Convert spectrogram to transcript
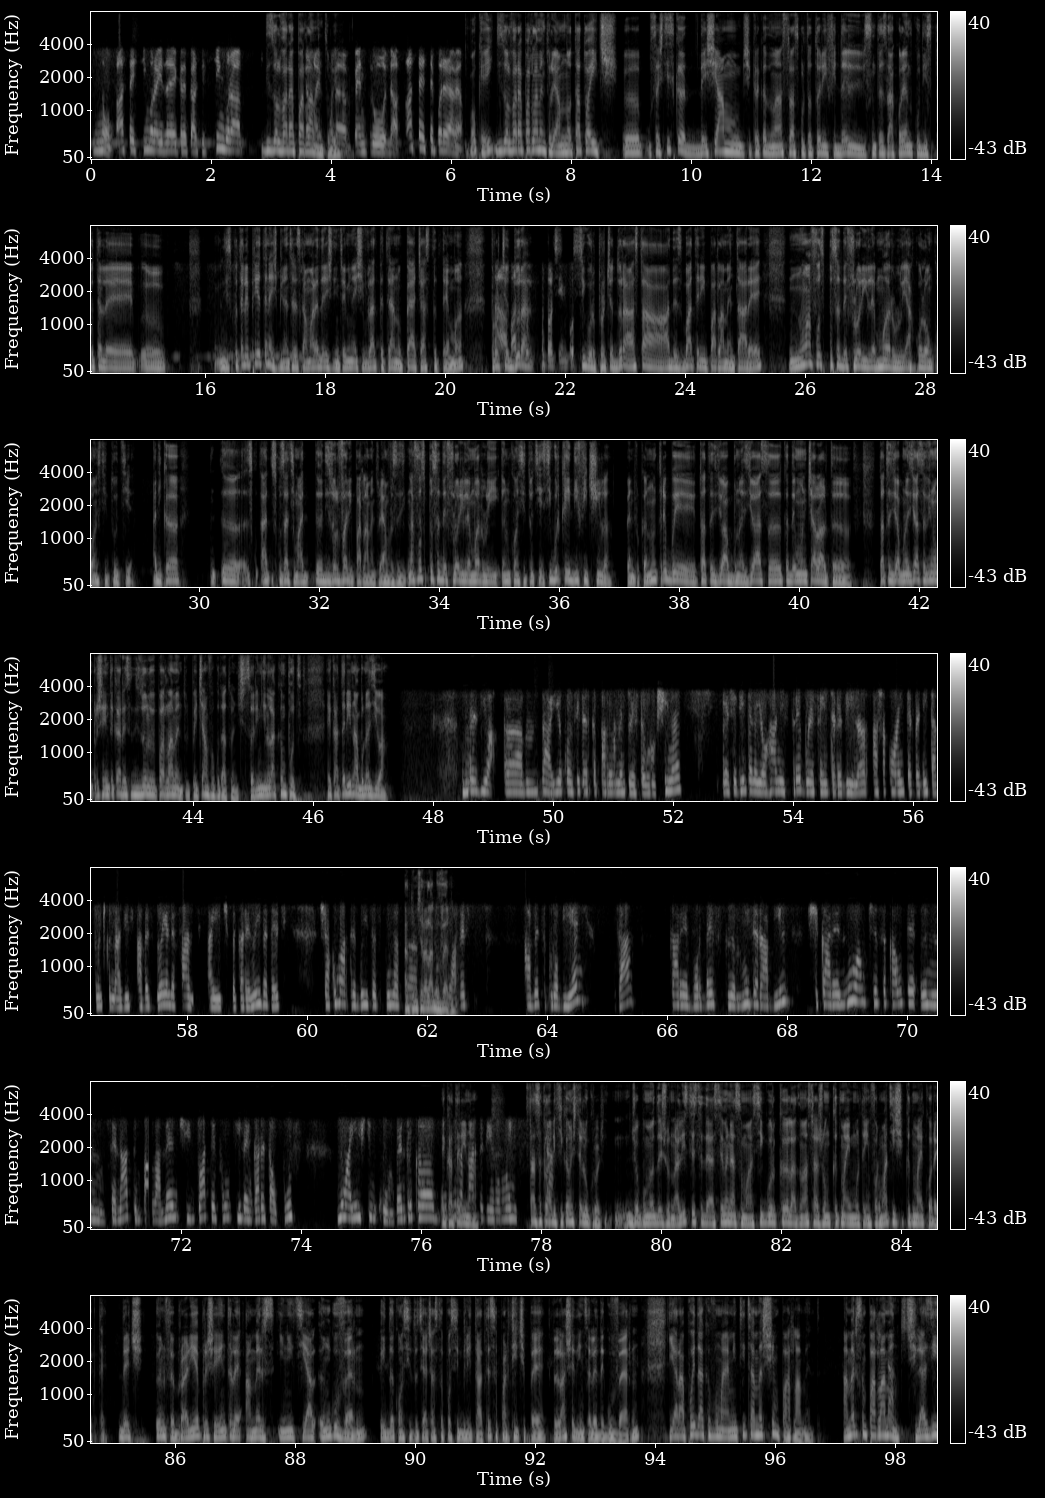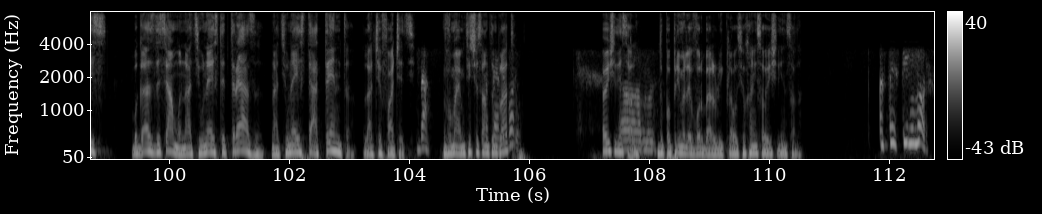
Nu, asta e singura idee, cred că ar fi singura Dizolvarea Parlamentului. Pentru, da, asta este părerea mea. Ok, dizolvarea Parlamentului. Am notat-o aici. Uh, să știți că, deși am, și cred că dumneavoastră, ascultătorii fideli, sunteți la curent cu disputele uh, disputele prietenești, bineînțeles că am mare de dintre mine și Vlad Petreanu pe această temă. Procedura, da, tot timpul. sigur, procedura asta a dezbaterii parlamentare nu a fost pusă de florile mărului acolo în Constituție. Adică uh, scuzați-mă, uh, dizolvării Parlamentului, am vrut să zic, n-a fost pusă de florile mărului în Constituție. Sigur că e dificilă, pentru că nu trebuie toată ziua bună ziua să cădem în cealaltă, toată ziua bună ziua să vină un președinte care să dizolve Parlamentul. Păi ce am făcut atunci? Sărim din la câmpuț. Ecaterina, bună ziua! Bună ziua! Um, da, eu consider că Parlamentul este o rușine. Președintele Iohannis trebuie să intervină, așa cum a intervenit atunci când a zis aveți doi elefanți aici pe care nu-i vedeți și acum ar trebui să spună că... Atunci era la guvern. Aveți, aveți grobieni, da? Care vorbesc mizerabil și care nu au ce să caute în Senat, în Parlament și în toate funcțiile în care s-au pus nu mai ei știu cum, pentru că Ecaterina, o parte din români... Sta să clarificăm da. niște lucruri. Jobul meu de jurnalist este de asemenea să mă asigur că la dumneavoastră ajung cât mai multe informații și cât mai corecte. Deci, în februarie, președintele a mers inițial în guvern, îi dă Constituția această posibilitate să participe la ședințele de guvern, iar apoi, dacă vă mai amintiți, a mers și în Parlament. A mers în Parlament da. și le-a zis, băgați de seamă, națiunea este trează, națiunea este atentă la ce faceți. Da. Vă mai amintiți ce s-a Asta întâmplat? Au ieșit din sală. Um, După primele vorbe ale lui Claus Iohannis, au ieșit din sală. Asta e stilul lor.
